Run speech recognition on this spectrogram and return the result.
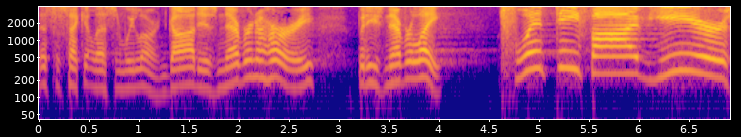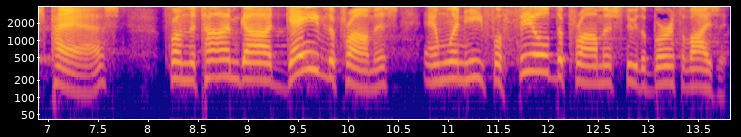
That's the second lesson we learned. God is never in a hurry, but He's never late. 25 years passed from the time God gave the promise and when He fulfilled the promise through the birth of Isaac.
